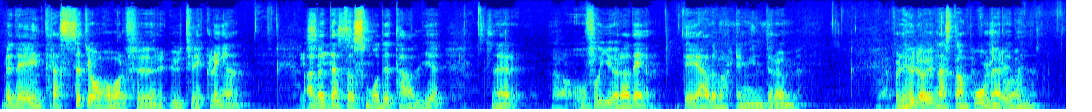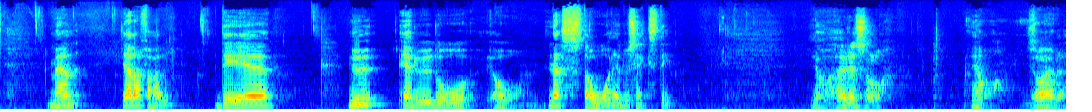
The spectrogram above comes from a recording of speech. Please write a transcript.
med det intresset jag har för utvecklingen. Alla Precis. dessa små detaljer. Sån här, Ja, och få göra det. Det hade varit min dröm. För det höll jag ju nästan på med redan. Men i alla fall. Det, nu är du då, ja, nästa år är du 60. Ja, är det så? Ja, så ja, är det.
